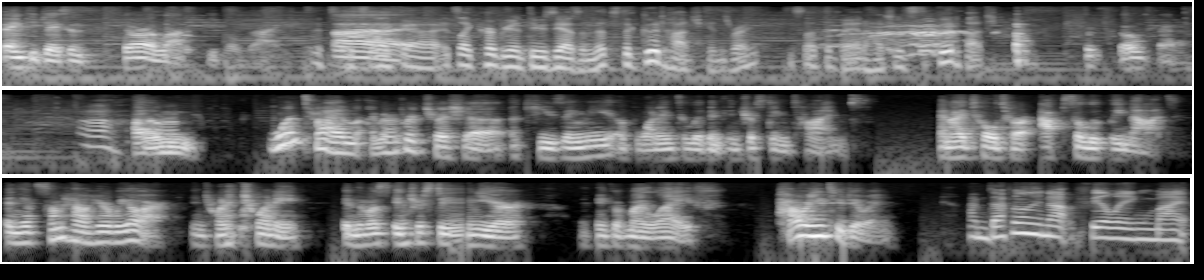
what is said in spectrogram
Thank you, Jason. There are a lot of people dying. It's, it's uh, like uh, it's like Curb Your Enthusiasm. That's the good Hodgkins, right? It's not the bad Hodgkins. It's the good Hodgkins. it's so bad. Oh, um, one time, I remember Trisha accusing me of wanting to live in interesting times, and I told her absolutely not. And yet somehow here we are in 2020, in the most interesting year I think of my life. How are you two doing? I'm definitely not feeling my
